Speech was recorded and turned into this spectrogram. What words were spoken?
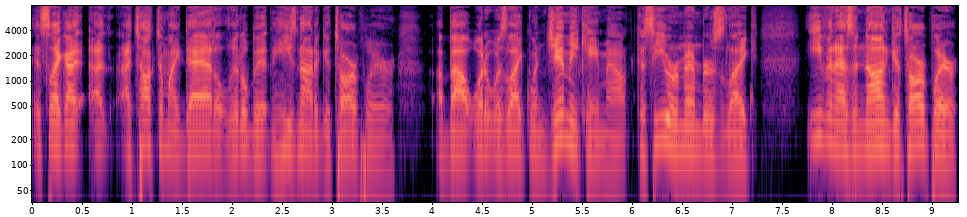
It's like I, I. I talked to my dad a little bit, and he's not a guitar player, about what it was like when Jimmy came out, because he remembers like, even as a non-guitar player,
